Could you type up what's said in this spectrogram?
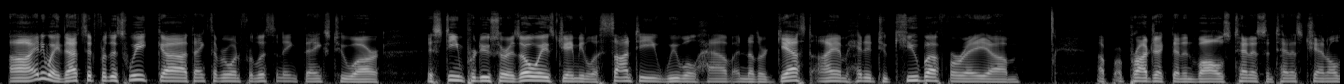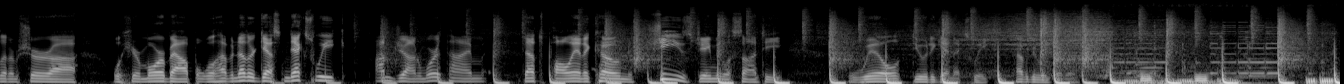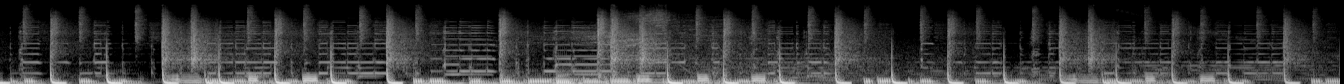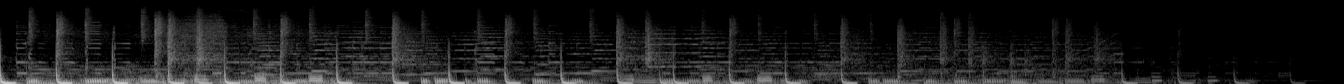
Uh, anyway, that's it for this week. Uh, thanks everyone for listening. Thanks to our esteemed producer, as always, Jamie Lisanti. We will have another guest. I am headed to Cuba for a um, a, a project that involves tennis and Tennis Channel that I'm sure uh, we'll hear more about. But we'll have another guest next week. I'm Jon Wertheim. That's Paul Annacone. She's Jamie Lisanti. We'll do it again next week. Have a good week, everyone.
